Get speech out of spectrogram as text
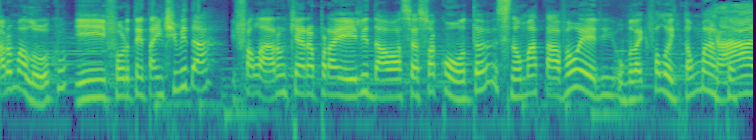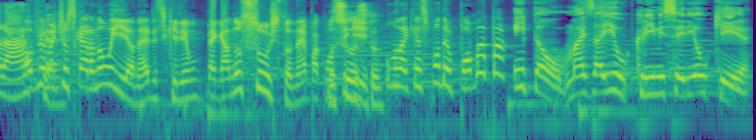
Sequestraram o maluco e foram tentar intimidar. E falaram que era pra ele dar o acesso à conta, senão matavam ele. O moleque falou, então mata. Caraca. Obviamente os caras não iam, né? Eles queriam pegar no susto, né? Pra conseguir. susto. O moleque respondeu, pode matar. Então, mas aí o crime seria o quê?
